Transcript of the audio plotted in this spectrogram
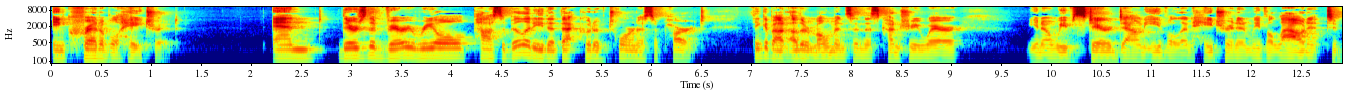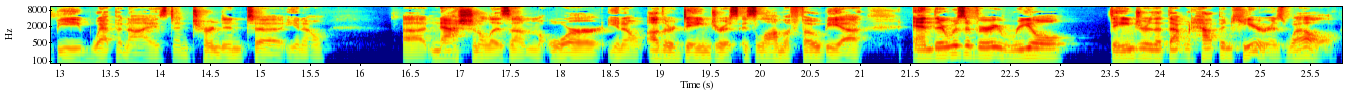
incredible hatred. And there's the very real possibility that that could have torn us apart. Think about other moments in this country where, you know, we've stared down evil and hatred and we've allowed it to be weaponized and turned into, you know, uh, nationalism or you know other dangerous Islamophobia, and there was a very real danger that that would happen here as well.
